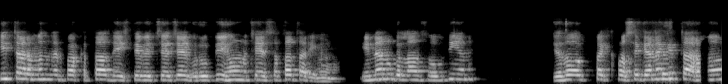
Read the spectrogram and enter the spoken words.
ਕੀ ਧਰਮ ਨਿਰਪੱਖਤਾ ਦੇਸ਼ ਦੇ ਵਿੱਚ ਚਾਹੇ ਵਿਰੋਧੀ ਹੋਣ ਚਾਹੇ ਸੱਤਾਧਾਰੀ ਹੋਣ ਇਹਨਾਂ ਨੂੰ ਗੱਲਾਂ ਸੋਭਦੀਆਂ ਨੇ। ਜਦੋਂ ਆਪਾਂ ਇੱਕ ਪਾਸੇ ਕਹਿੰਦੇ ਕਿ ਧਰਮ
